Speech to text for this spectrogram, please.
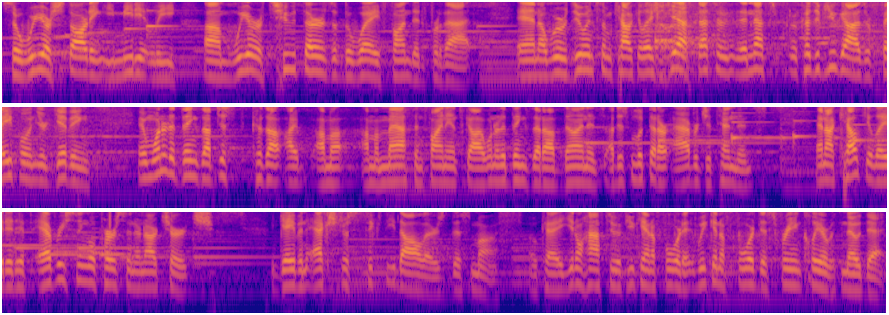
So we are starting immediately. Um, we are two thirds of the way funded for that. And uh, we were doing some calculations. Yes, that's a, and that's because if you guys are faithful in your giving. And one of the things I've just, because I, I'm, a, I'm a math and finance guy, one of the things that I've done is I just looked at our average attendance and I calculated if every single person in our church gave an extra $60 this month, okay? You don't have to if you can't afford it. We can afford this free and clear with no debt.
